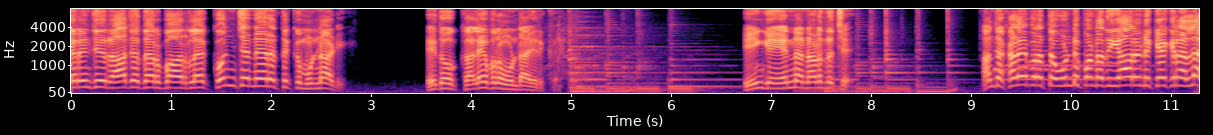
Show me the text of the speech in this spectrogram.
தெரிஞ்சு ராஜ தர்பார்ல கொஞ்ச நேரத்துக்கு முன்னாடி ஏதோ கலேபரம் உண்டாயிருக்கு. இங்க என்ன நடந்துச்சு? அந்த கலேபரத்தை உண்டு பண்ணது யாருன்னு கேக்குறேன்ல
